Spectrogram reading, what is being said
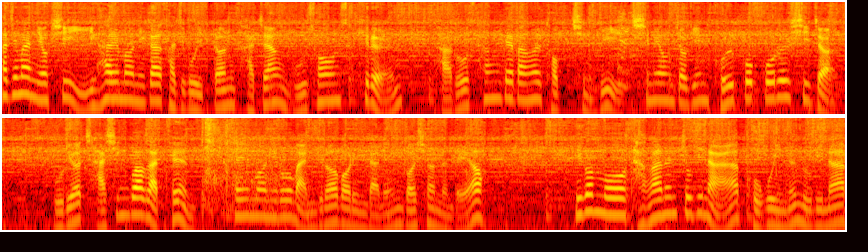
하지만 역시 이 할머니가 가지고 있던 가장 무서운 스킬은 바로 상대방을 덮친 뒤 치명적인 볼뽀뽀를 시전 무려 자신과 같은 할머니로 만들어 버린다는 것이었는데요. 이건 뭐 당하는 쪽이나 보고 있는 우리나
